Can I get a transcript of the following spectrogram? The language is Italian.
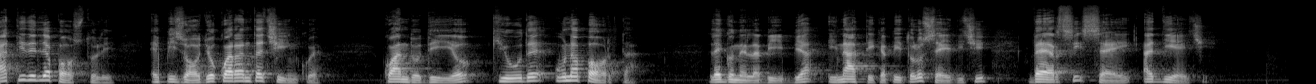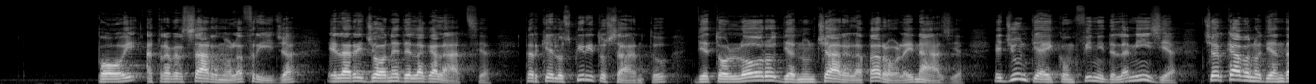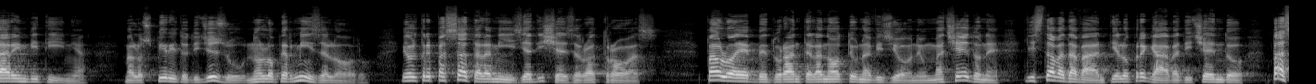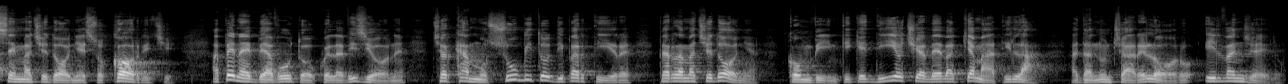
Atti degli Apostoli, episodio 45. Quando Dio chiude una porta. Leggo nella Bibbia, in Atti capitolo 16, versi 6 a 10. Poi attraversarono la Frigia e la regione della Galazia, perché lo Spirito Santo vietò loro di annunciare la parola in Asia, e giunti ai confini della Misia cercavano di andare in Bitinia, ma lo Spirito di Gesù non lo permise loro e oltrepassata la Misia discesero a Troas. Paolo ebbe durante la notte una visione, un macedone gli stava davanti e lo pregava dicendo Passa in Macedonia e soccorrici. Appena ebbe avuto quella visione, cercammo subito di partire per la Macedonia, convinti che Dio ci aveva chiamati là ad annunciare loro il Vangelo.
